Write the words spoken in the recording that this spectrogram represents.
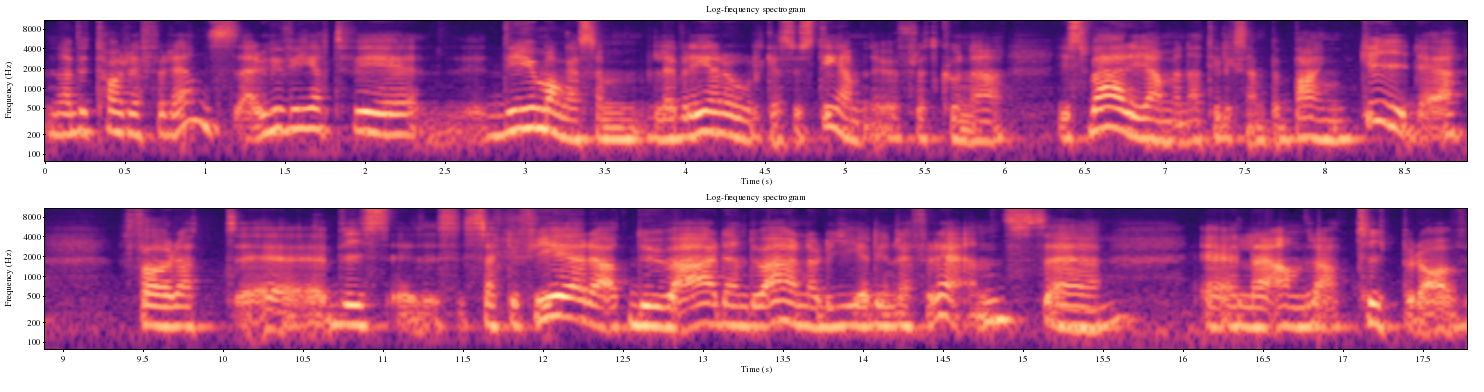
när vi tar referenser, hur vet vi? Det är ju många som levererar olika system nu för att kunna i Sverige använda till exempel BankID för att eh, vi certifiera att du är den du är när du ger din referens. Eh, eller andra typer av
